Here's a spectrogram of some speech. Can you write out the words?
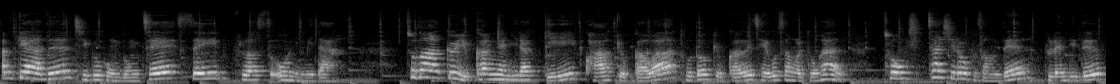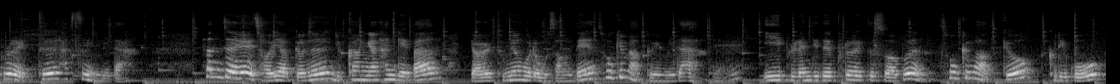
함께하는 지구 공동체 세이브 플러스 온입니다. 초등학교 6학년 1학기 과학교과와 도덕교과의 재구성을 통한 총 10차시로 구성된 블렌디드 프로젝트 학습입니다. 현재 저희 학교는 6학년 1개 반 12명으로 구성된 소규모 학교입니다. 네. 이 블렌디드 프로젝트 수업은 소규모 학교 그리고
